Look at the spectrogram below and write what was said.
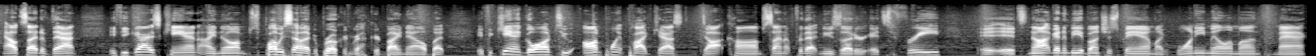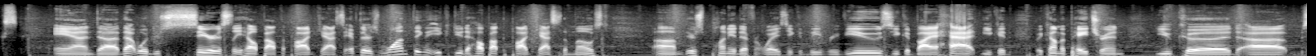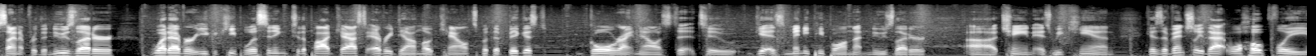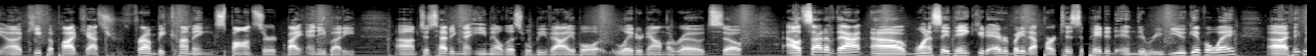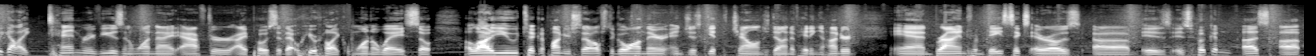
outside of that, if you guys can, I know I'm probably sound like a broken record by now, but if you can, go on to onpointpodcast.com, sign up for that newsletter. It's free. It's not going to be a bunch of spam, like one email a month max, and uh, that would seriously help out the podcast. If there's one thing that you could do to help out the podcast the most, um, there's plenty of different ways. You could leave reviews, you could buy a hat, you could become a patron. You could uh, sign up for the newsletter, whatever. You could keep listening to the podcast. Every download counts. But the biggest goal right now is to, to get as many people on that newsletter uh, chain as we can, because eventually that will hopefully uh, keep the podcast from becoming sponsored by anybody. Um, just having that email list will be valuable later down the road. So Outside of that, uh, want to say thank you to everybody that participated in the review giveaway. Uh, I think we got like 10 reviews in one night after I posted that we were like one away. So a lot of you took it upon yourselves to go on there and just get the challenge done of hitting 100. And Brian from Day Six Arrows uh, is is hooking us up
